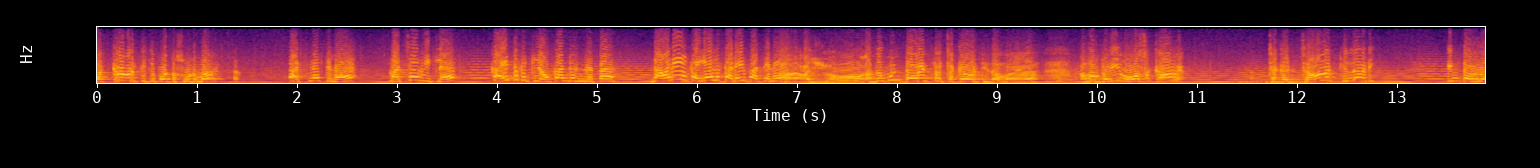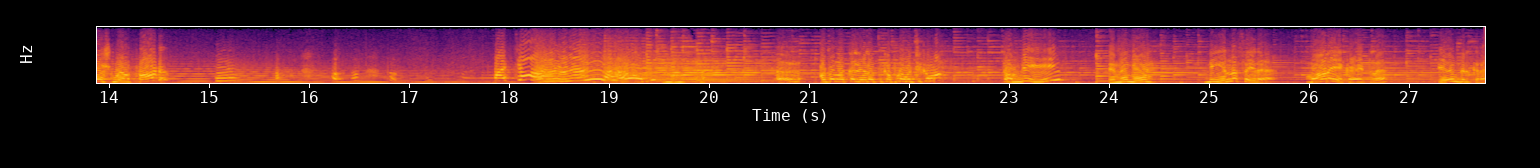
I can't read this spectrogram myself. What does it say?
சக்கரவர்த்திக்கு போட்ட சூடுமா? பட்டணத்துல மச்சான் வீட்ல கயித்து கட்டில உட்கார்ந்து இருந்தப்ப நானே என் கையால தடவி பார்த்தேனே. ஐயோ அதுவும் டைரக்டர் சக்கரவர்த்தி தாமா அவன் பெரிய மோசக்காரன். ஜகஜால கில்லாடி. இன்டர்நேஷனல் ஃப்ராடு அதெல்லாம் கல்யாணத்துக்கு அப்புறம் வச்சுக்கமா? தம்பி என்னங்க? நீ என்ன செய்யற? மாலைய கழட்டுற எழுந்திருக்கிற?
